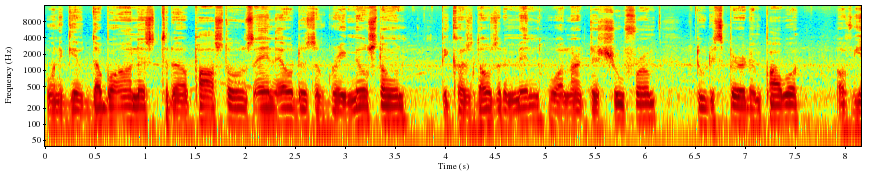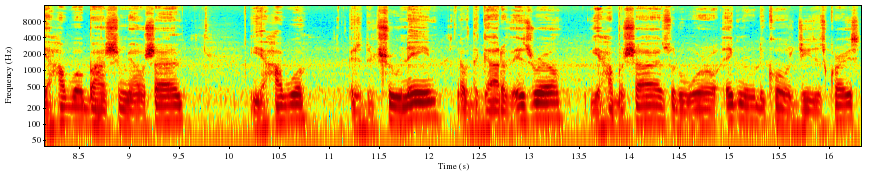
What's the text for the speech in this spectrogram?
Want to give double honors to the apostles and elders of Great Millstone because those are the men who I learned this truth from through the spirit and power of Yahweh Bahashim Yahawashi. Yahweh is the true name of the God of Israel. Yahawashi is who the world ignorantly calls Jesus Christ,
